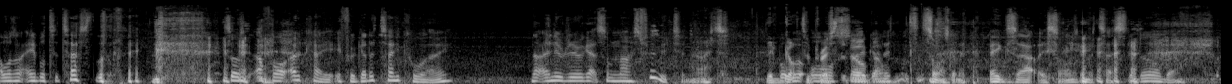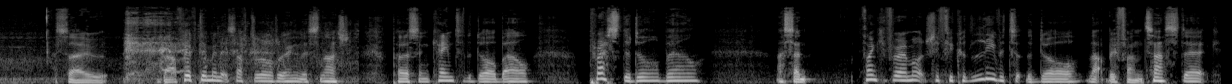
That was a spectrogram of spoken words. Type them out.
I wasn't able to test the thing. so I thought, okay, if we're going to take away, not only do we get some nice food tonight, They've got to press the doorbell. Gonna, someone's going to exactly. Someone's going to test the doorbell. So, about 15 minutes after ordering, this nice person came to the doorbell, pressed the doorbell. I said, "Thank you very much. If you could leave it at the door, that'd be fantastic."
